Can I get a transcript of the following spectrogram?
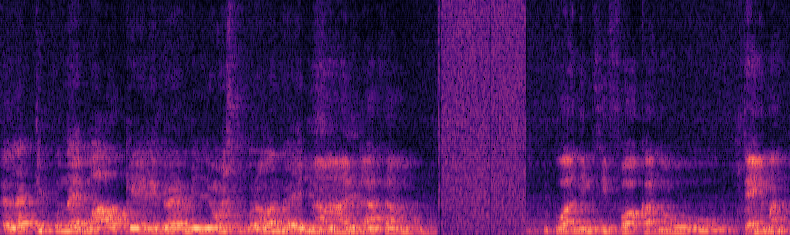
Ele é tipo o Neymar, que ele ganha milhões por ano, é isso? Não, não, é engraçado. O anime se foca no tema,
